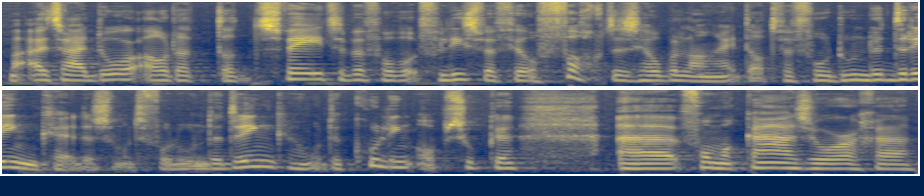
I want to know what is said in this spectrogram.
Maar uiteraard door al dat, dat zweten bijvoorbeeld verliezen we veel vocht. Dus heel belangrijk dat we voldoende drinken. Dus we moeten voldoende drinken. We moeten koeling opzoeken. Uh, voor elkaar zorgen.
